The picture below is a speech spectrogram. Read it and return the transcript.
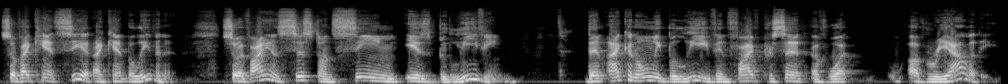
So if I can't see it, I can't believe in it. So if I insist on seeing is believing, then I can only believe in 5% of what of reality.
